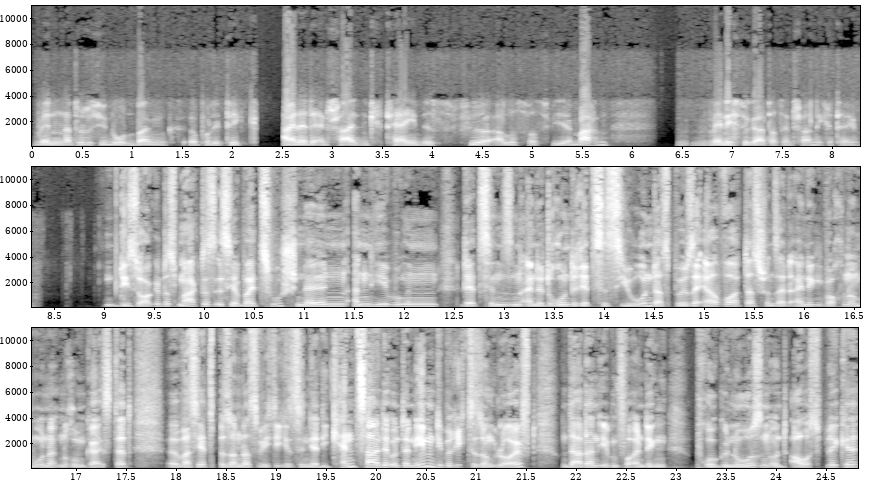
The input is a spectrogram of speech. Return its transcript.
wenn natürlich die Notenbankpolitik einer der entscheidenden Kriterien ist für alles, was wir machen, wenn nicht sogar das entscheidende Kriterium. Die Sorge des Marktes ist ja bei zu schnellen Anhebungen der Zinsen eine drohende Rezession. Das böse R-Wort, das schon seit einigen Wochen und Monaten rumgeistert. Äh, was jetzt besonders wichtig ist, sind ja die Kennzahlen der Unternehmen. Die Berichtssaison läuft und da dann eben vor allen Dingen Prognosen und Ausblicke.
